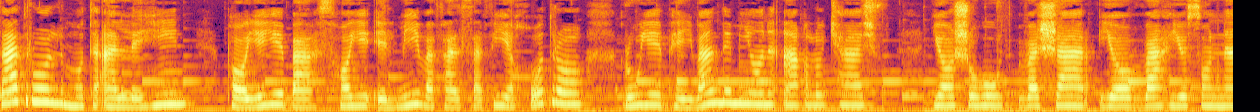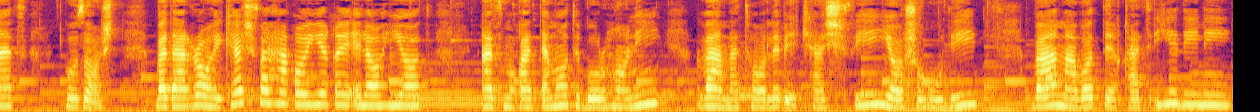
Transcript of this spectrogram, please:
صدر المتعلهین پایه بحث های علمی و فلسفی خود را روی پیوند میان عقل و کشف یا شهود و شرع یا وحی و سنت گذاشت و در راه کشف حقایق الهیات از مقدمات برهانی و مطالب کشفی یا شهودی و مواد قطعی دینی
